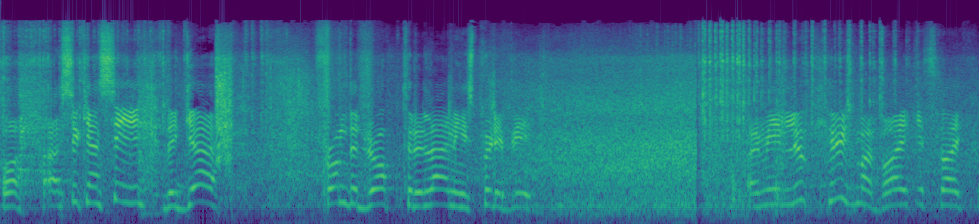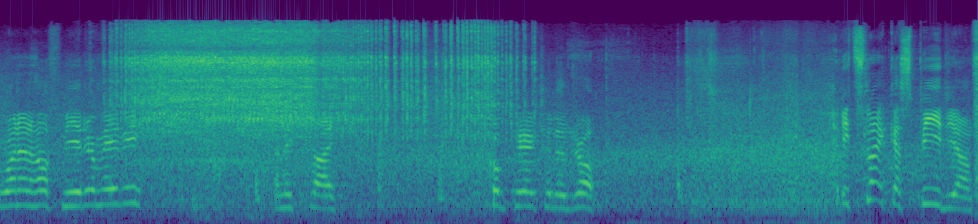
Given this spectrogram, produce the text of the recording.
Well, as you can see, the gap from the drop to the landing is pretty big. I mean, look, here's my bike. It's like one and a half meter maybe. And it's like, compared to the drop. It's like a speed jump.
